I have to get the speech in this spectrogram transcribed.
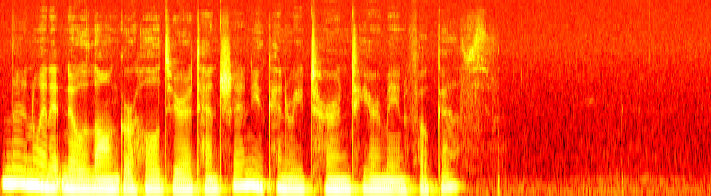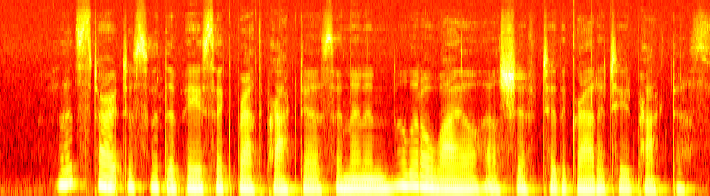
And then, when it no longer holds your attention, you can return to your main focus. Let's start just with the basic breath practice, and then in a little while, I'll shift to the gratitude practice.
